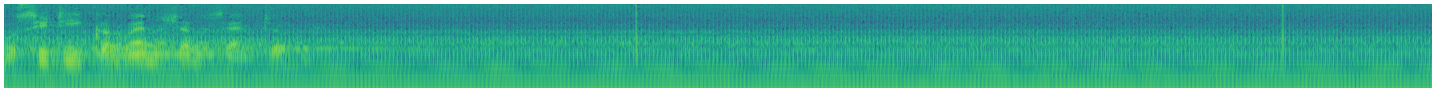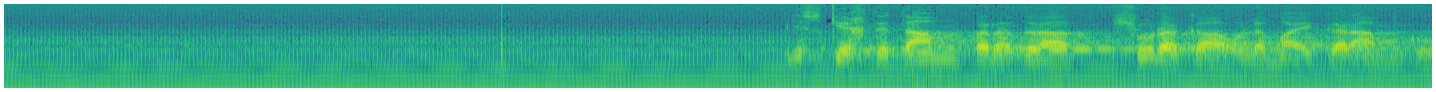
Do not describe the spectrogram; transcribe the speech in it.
वो सिटी कन्वेंशन सेंटर में। जिसके अख्ताम पर हज़रत शुरा का कराम को,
